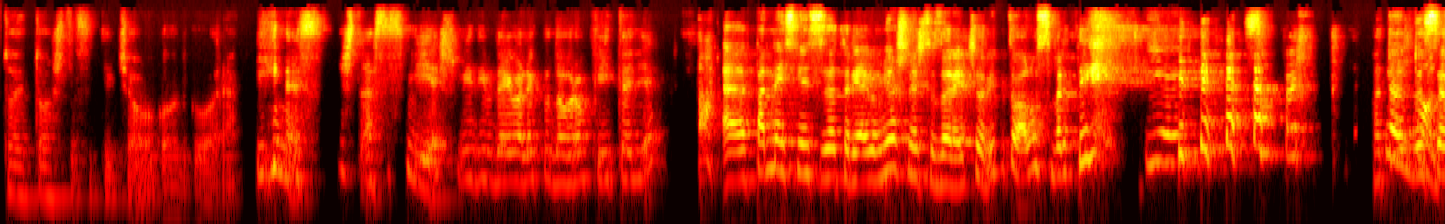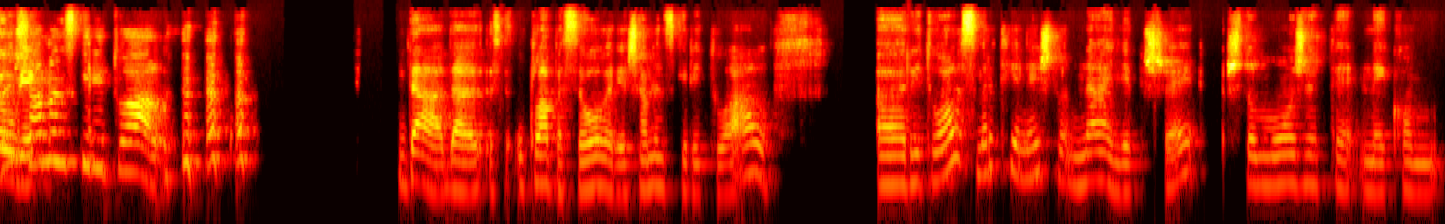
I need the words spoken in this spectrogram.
to je to što se tiče ovog odgovora. Ines, šta se smiješ? Vidim da ima neko dobro pitanje. Pa ne smijem se zato jer ja imam još nešto za reći o ritualu smrti. Je, super. Pa to je to, to je šamanski ritual. da, da, uklapa se ovo jer je šamanski ritual. Ritual smrti je nešto najljepše što možete nekom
